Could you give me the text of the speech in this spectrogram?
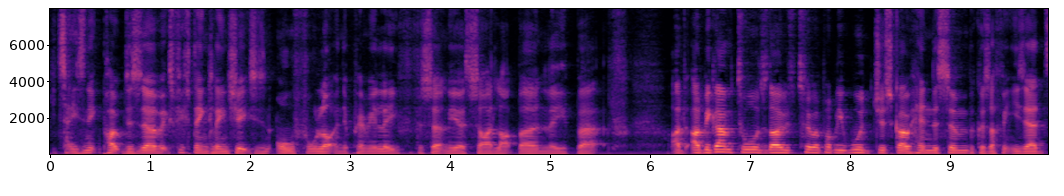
you'd say Nick Pope deserves 15 clean sheets is an awful lot in the Premier League for certainly a side like Burnley, but I'd, I'd be going towards those two. I probably would just go Henderson because I think he's had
